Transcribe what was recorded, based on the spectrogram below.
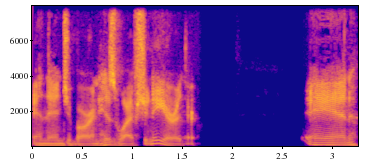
And then Jabbar and his wife, Shania, are there. And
